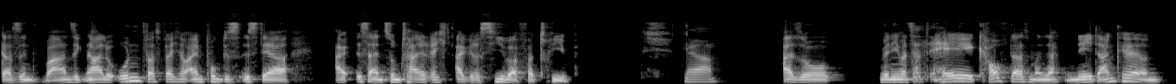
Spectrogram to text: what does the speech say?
das sind Warnsignale. Und was vielleicht noch ein Punkt ist, ist der, ist ein zum Teil recht aggressiver Vertrieb. Ja. Also, wenn jemand sagt, hey, kauf das, man sagt, nee, danke, und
